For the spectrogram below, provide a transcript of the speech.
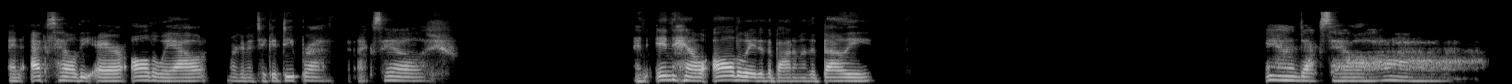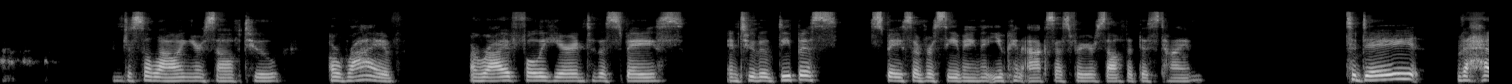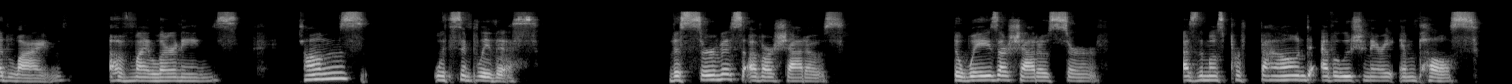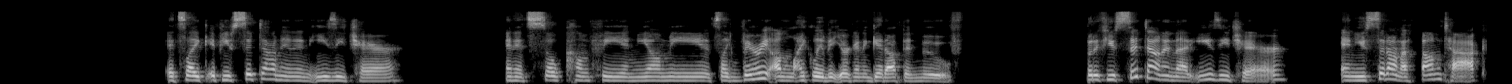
and exhale the air all the way out. We're going to take a deep breath, exhale, and inhale all the way to the bottom of the belly. And exhale. And just allowing yourself to arrive, arrive fully here into the space, into the deepest space of receiving that you can access for yourself at this time. Today, the headline of my learnings comes with simply this the service of our shadows, the ways our shadows serve as the most profound evolutionary impulse. It's like if you sit down in an easy chair and it's so comfy and yummy. It's like very unlikely that you're going to get up and move. But if you sit down in that easy chair and you sit on a thumbtack,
